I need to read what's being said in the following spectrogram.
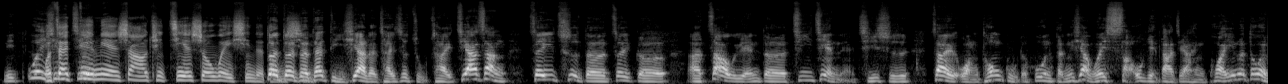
你卫星在地面上要去接收卫星的，对对对，在底下的才是主菜。加上这一次的这个啊造园的基建呢，其实在网通股的部分，等一下我会扫给大家，很快，因为都很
